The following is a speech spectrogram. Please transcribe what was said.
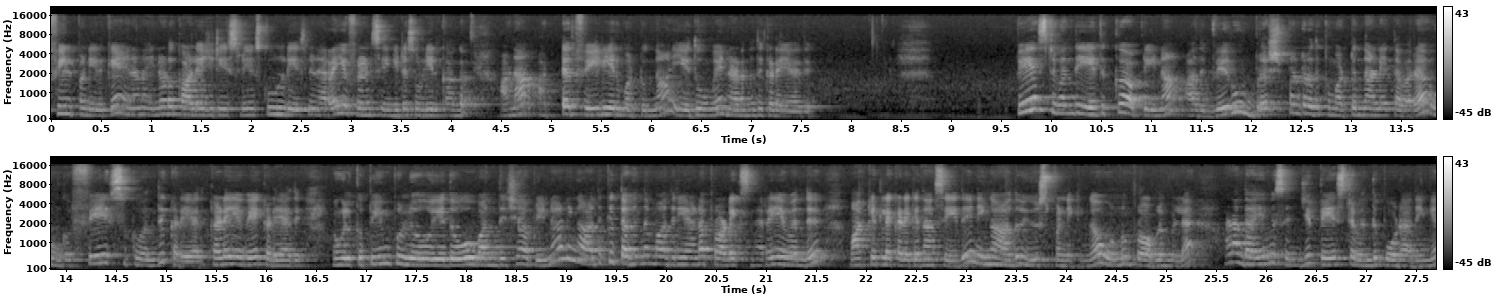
ஃபீல் பண்ணியிருக்கேன். ஏன்னா நான் என்னோடய காலேஜ் டேஸ்லேயும் ஸ்கூல் டேஸ்லேயும் நிறைய ஃப்ரெண்ட்ஸ் என்கிட்ட சொல்லியிருக்காங்க. ஆனால் அட்டர் ஃபெயிலியர் மட்டும்தான் எதுவுமே நடந்தது கிடையாது. பேஸ்ட் வந்து எதுக்கு அப்படின்னா அது வெறும் ப்ரஷ் பண்ணுறதுக்கு மட்டும்தானே தவிர உங்கள் ஃபேஸுக்கு வந்து கிடையாது. கிடையவே கிடையாது. உங்களுக்கு பிம்பிளோ ஏதோ வந்துச்சு அப்படின்னா நீங்கள் அதுக்கு தகுந்த மாதிரியான ப்ராடக்ட்ஸ் நிறைய வந்து மார்க்கெட்டில் கிடைக்க தான் செய்யுது. நீங்கள் அதுவும் யூஸ் பண்ணிக்கோங்க. ஒன்றும் ப்ராப்ளம் இல்லை. ஆனால் தயவு செஞ்சு பேஸ்ட்டை வந்து போடாதீங்க.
